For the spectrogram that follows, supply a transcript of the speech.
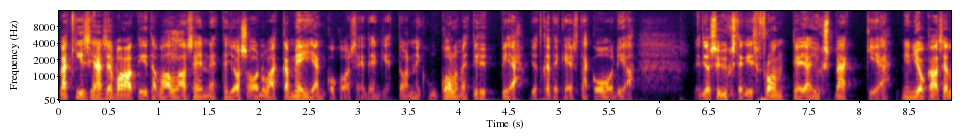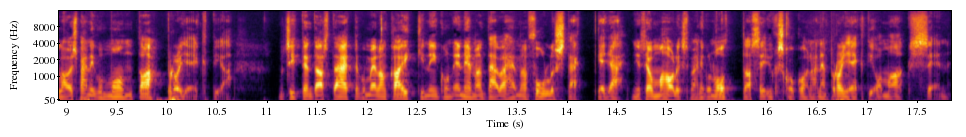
väkisihän se vaatii tavallaan sen, että jos on vaikka meidän kokoisen etenkin, että on niin kuin kolme tyyppiä, jotka tekee sitä koodia, että jos yksi tekisi fronttia ja yksi backia, niin jokaisella olisi vähän niin kuin monta projektia. Mutta sitten taas tämä, että kun meillä on kaikki niin kuin enemmän tai vähemmän full stackkejä, niin se on mahdollista vähän niin kuin ottaa se yksi kokonainen projekti omakseen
